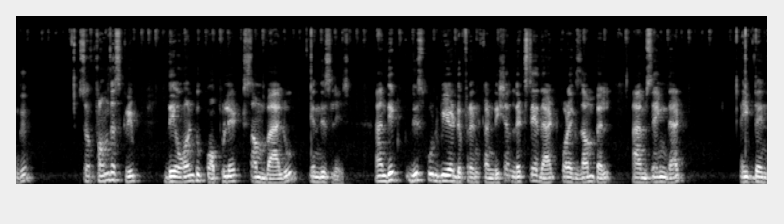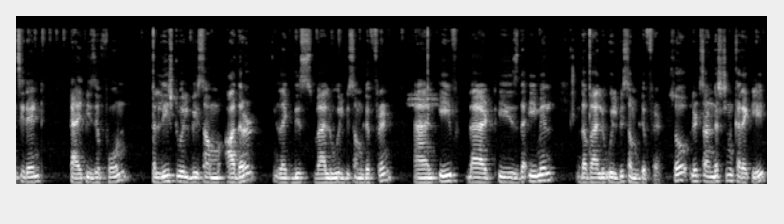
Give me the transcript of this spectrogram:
Okay. So from the script, they want to populate some value in this list. And it, this could be a different condition. Let's say that, for example, I'm saying that if the incident type is a phone, the list will be some other, like this value will be some different. And if that is the email, the value will be some different. So let's understand correctly.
